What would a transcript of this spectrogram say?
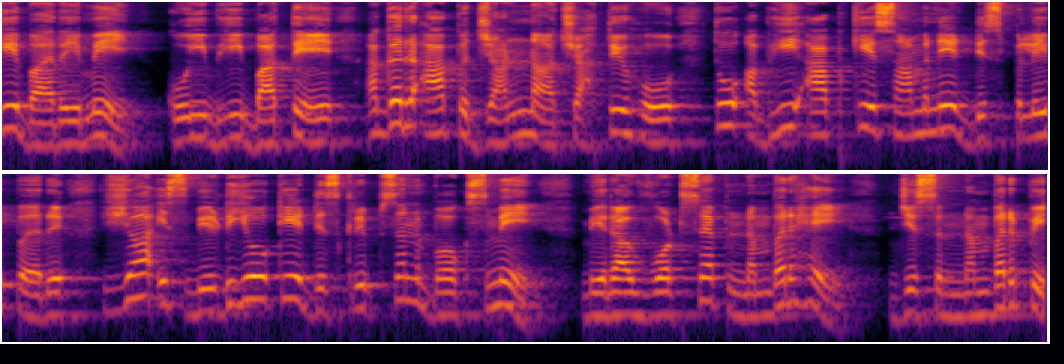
के बारे में कोई भी बातें अगर आप जानना चाहते हो तो अभी आपके सामने डिस्प्ले पर या इस वीडियो के डिस्क्रिप्शन बॉक्स में मेरा व्हाट्सएप नंबर है, जिस नंबर पे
